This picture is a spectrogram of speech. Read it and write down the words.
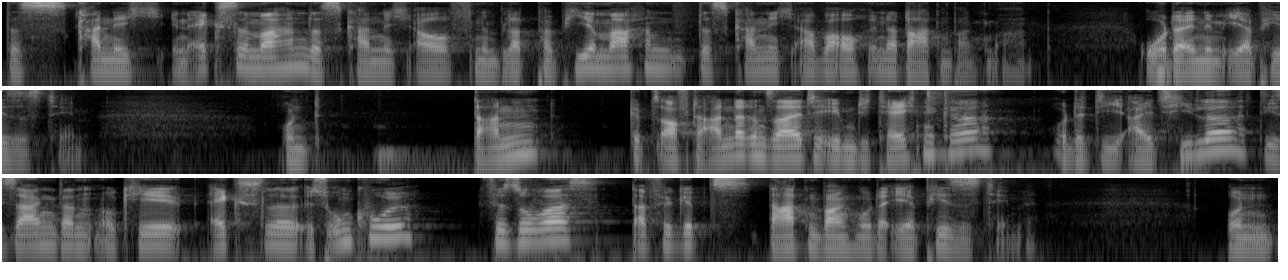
Das kann ich in Excel machen, das kann ich auf einem Blatt Papier machen, das kann ich aber auch in der Datenbank machen oder in einem ERP-System. Und dann gibt es auf der anderen Seite eben die Techniker oder die ITler, die sagen dann, okay, Excel ist uncool für sowas, dafür gibt es Datenbanken oder ERP-Systeme. Und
